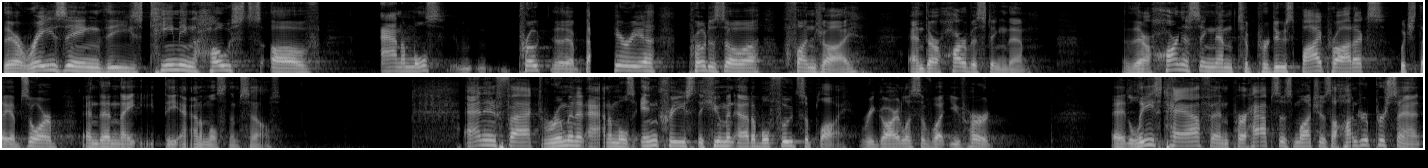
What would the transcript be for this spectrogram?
They're raising these teeming hosts of animals, pro, uh, bacteria, protozoa, fungi, and they're harvesting them. They're harnessing them to produce byproducts, which they absorb, and then they eat the animals themselves. And in fact, ruminant animals increase the human edible food supply, regardless of what you've heard. At least half, and perhaps as much as 100%,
